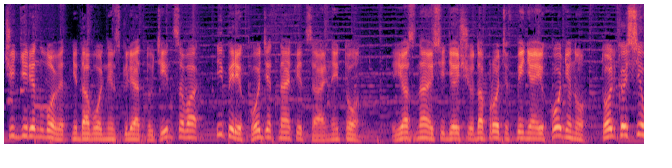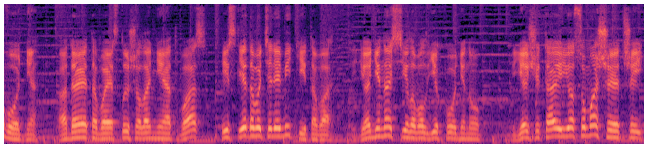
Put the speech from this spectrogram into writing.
Чигирин ловит недовольный взгляд Дудинцева и переходит на официальный тон. Я знаю сидящую напротив меня Иходину только сегодня, а до этого я слышала не от вас и следователя Микитова. Я не насиловал Еходину. Я считаю ее сумасшедшей.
